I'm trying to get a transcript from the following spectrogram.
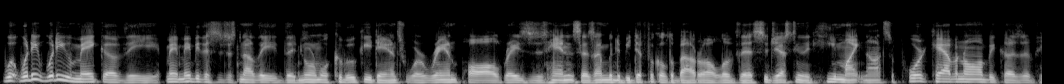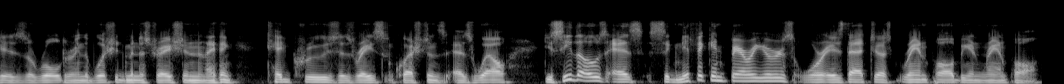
What, what do you what do you make of the maybe this is just now the the normal kabuki dance where Rand Paul raises his hand and says I'm going to be difficult about all of this, suggesting that he might not support Kavanaugh because of his uh, role during the Bush administration, and I think Ted Cruz has raised some questions as well. Do you see those as significant barriers, or is that just Rand Paul being Rand Paul?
